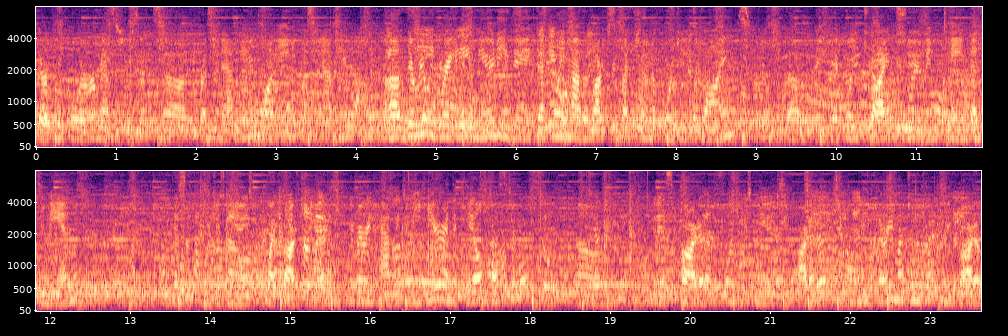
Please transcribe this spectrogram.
they're from Fall River, Massachusetts, uh, President Avenue, 180 President Avenue. Uh, they're really great in the community. They definitely have a large selection of Portuguese wines. Um, they definitely try to maintain that demand because the Portuguese community is quite large here. We're very happy to be here in the Kale Festival. Um, it is part of the Portuguese part of it, and very much being part of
